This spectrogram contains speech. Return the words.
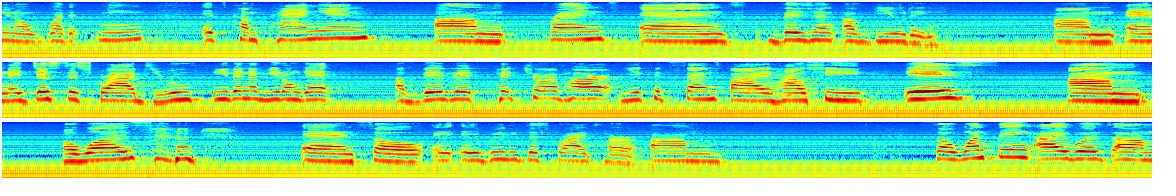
You know what it means. It's companion, um, friend, and vision of beauty. Um, and it just describes Ruth. Even if you don't get a vivid picture of her, you could sense by how she is um, or was. and so it, it really describes her. Um, so one thing I was um,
